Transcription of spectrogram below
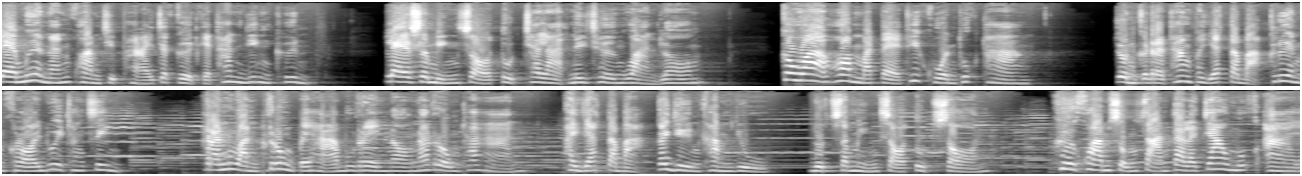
และเมื่อนั้นความฉิบหายจะเกิดแก่ท่านยิ่งขึ้น แลสมิงสอตุดฉลาดในเชิงหวานล้อม ก็ว่าห้อมมาแต่ที่ควรทุกทาง จนกระทั่งพยัตตบะเคลื่อนคล้อยด้วยทั้งสิ้น ครั้นวันพรุ่งไปหาบุเรงนองณโรงทหาร พยัตตบะก็ยืนคำอยู่ ดุดสมิงสอตุดสอน คือความสงสารแต่ละเจ้ามุกอาย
